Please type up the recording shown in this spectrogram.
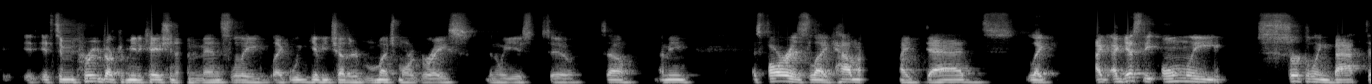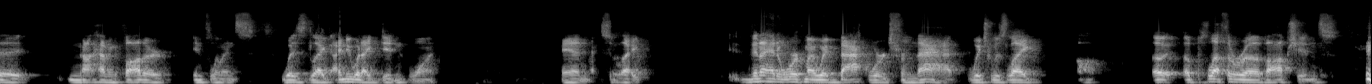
it, it's improved our communication immensely. Like we give each other much more grace than we used to. So i mean as far as like how my, my dad's like I, I guess the only circling back to not having a father influence was like i knew what i didn't want and so like then i had to work my way backwards from that which was like a, a plethora of options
